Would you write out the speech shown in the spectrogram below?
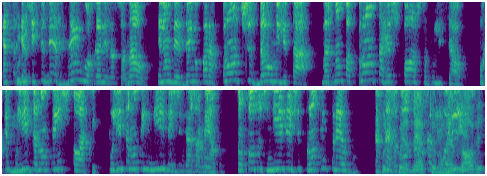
Essa, isso... Esse desenho organizacional ele é um desenho para prontidão militar, mas não para pronta resposta policial. Porque hum. polícia não tem estoque, polícia não tem níveis de engajamento, são todos níveis de pronto emprego. Por isso que o exército não resolve,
